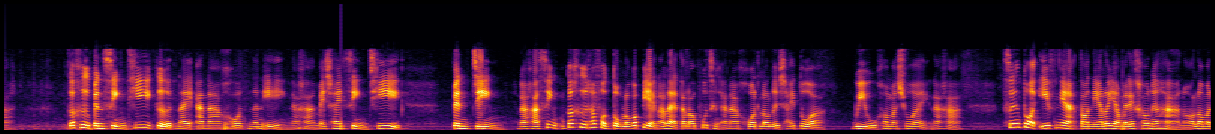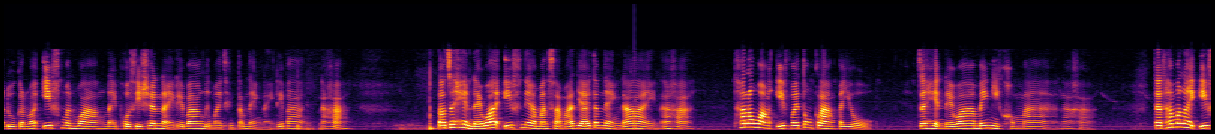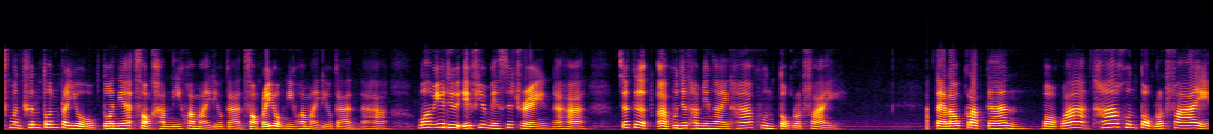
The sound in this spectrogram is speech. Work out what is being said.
ก็คือเป็นสิ่งที่เกิดในอนาคตนั่นเองนะคะ ไม่ใช่สิ่งที่เป็นจริงนะคะ สิ่งก็คือถ้าฝนตกเราก็เปียกนั่นแหละ แต่เราพูดถึงอนาคตเราเลยใช้ตัว will เข้ามาช่วยนะคะ ซึ่งตัว if เนี่ย ตอนนี้เรายังไม่ได้เข้าเนื้อหาเนาะ เรามาดูกันว่า if มันวางใน position ไหนได้บ้าง หรือหมายถึงตำแหน่งไหนได้บ้างนะคะ เราจะเห็นได้ว่า if เนี่ยมันสามารถย้ายตำแหน่งได้นะคะ ถ้าเราวาง if ไว้ตรงกลางประโยค จะเห็นได้ว่าไม่มีคอมมานะคะ แต่ถ้าเมื่อไหร่ if มันขึ้นต้นประโยค ตัวเนี้ยสองคำนี้ความหมายเดียวกันสองประโยคนี้ความหมายเดียวกันนะคะ What you do if you miss the train นะคะ จะเกิดคุณจะทำยังไงถ้าคุณตกรถไฟ แต่เรากลับกันบอกว่าถ้าคุณตกรถไฟ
